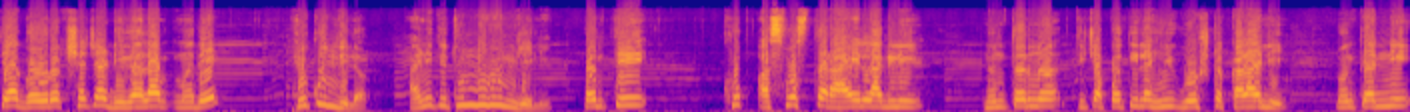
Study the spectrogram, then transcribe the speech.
त्या गौरक्षाच्या ढिगालामध्ये फेकून दिलं आणि तिथून निघून गेली. पण ते खूप अस्वस्थ राहायला लागली. नंतरनं तिच्या पतीला ही गोष्ट कळाली. मग त्यांनी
